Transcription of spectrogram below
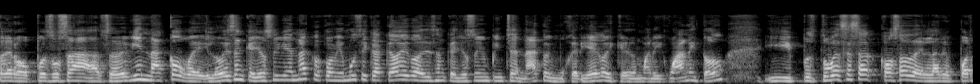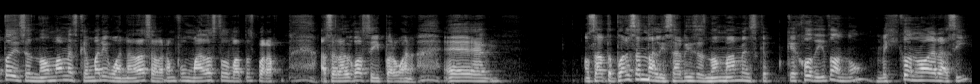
Pero, pues, o sea, se ve bien naco, güey. Lo dicen que yo soy bien naco con mi música que oigo. Dicen que yo soy un pinche naco y mujeriego y que marihuana y todo. Y pues tú ves esa cosa del aeropuerto y dices, no mames, qué marihuanadas habrán fumado estos vatos para hacer algo así. Pero bueno, eh, o sea, te pones a analizar y dices, no mames, qué, qué jodido, ¿no? México no era así.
